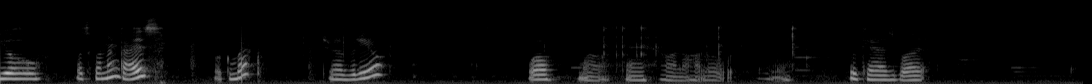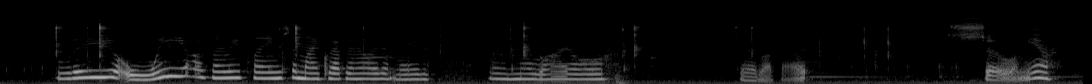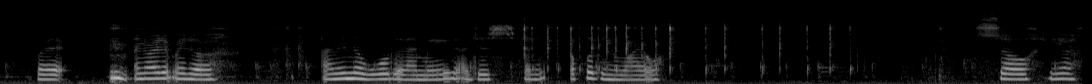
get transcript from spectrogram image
Yo, what's going on guys? Welcome back to another video. Well, well, eh, I don't know how to, eh, who cares, but today we are going to be playing some Minecraft. I know I haven't made in a while. Sorry about that. So, um, yeah, but I know I didn't made a, I'm in the world that I made, I just hadn't uploaded in a while. So yeah,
